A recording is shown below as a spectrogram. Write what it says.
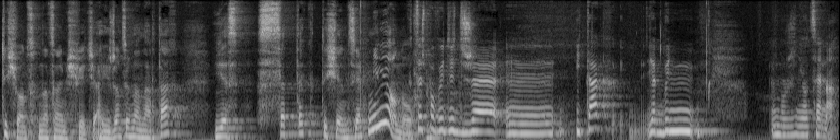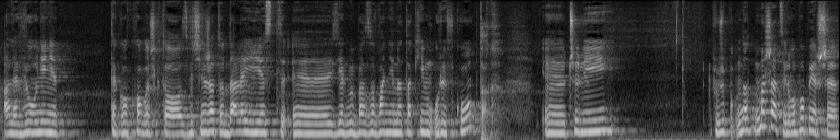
tysiąc na całym świecie, a jeżdżących na nartach jest setek tysięcy, jak milionów. Chcesz powiedzieć, że yy, i tak jakby, może nie ocena, ale wyłonienie tego kogoś, kto zwycięża, to dalej jest yy, jakby bazowanie na takim urywku, Tak. yy, czyli no, masz rację, no bo po pierwsze,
